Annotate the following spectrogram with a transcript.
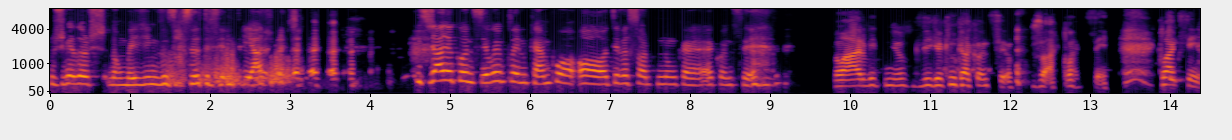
os jogadores dão um beijinho dos outros, entre aspas. Isso já lhe aconteceu em pleno campo ou, ou teve a sorte de nunca acontecer? Não há árbitro nenhum que diga que nunca aconteceu. Já, claro que sim. Claro que sim.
